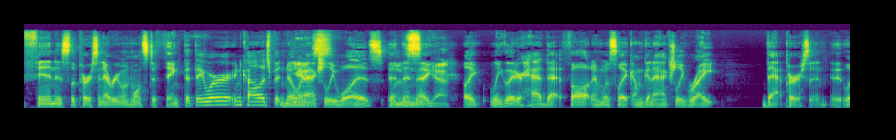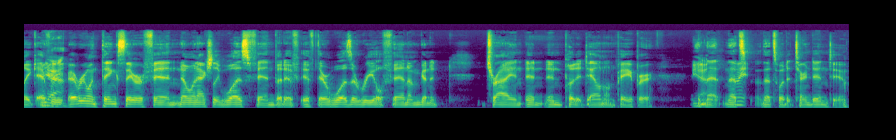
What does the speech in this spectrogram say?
Finn is the person everyone wants to think that they were in college, but no one actually was, and Was- then like yeah. like Linklater had that thought and was like, I'm gonna actually write that person. It- like every Yeah. everyone thinks they were Finn. No one actually was Finn, but if if there was a real Finn, I'm gonna try and and, and put it down on paper. Yeah. And that I that's that's what it turned into.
